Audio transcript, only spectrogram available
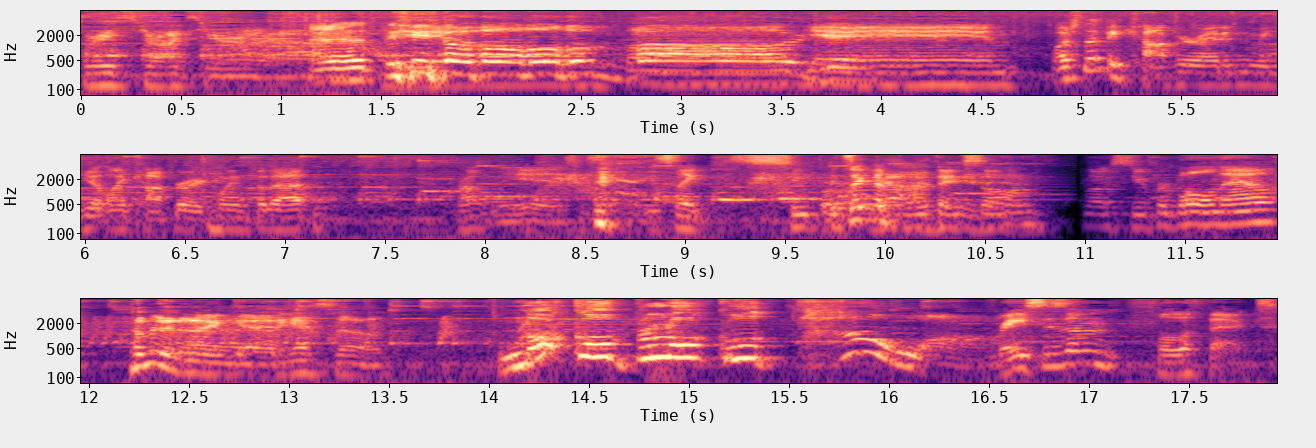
three strikes, you're out. At the old ball game. game. Watch that be copyrighted and we get like copyright claim for that. Probably is. It's, it's like Super It's like the Bowl. Yeah, birthday song. Smoke Super Bowl now. Very good. I guess so. Loco Bloco Tower. Racism, full effect.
